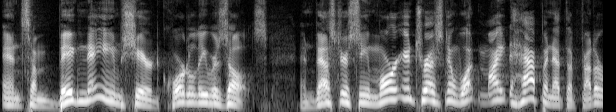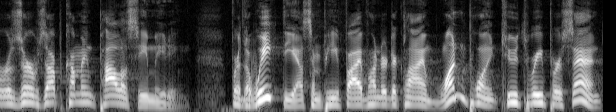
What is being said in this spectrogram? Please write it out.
and some big names shared quarterly results. Investors seem more interested in what might happen at the Federal Reserve's upcoming policy meeting. For the week, the S&P 500 declined 1.23%,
